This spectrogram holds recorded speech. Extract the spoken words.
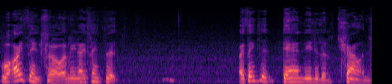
well, I think so. I mean, I think that I think that Dan needed a challenge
